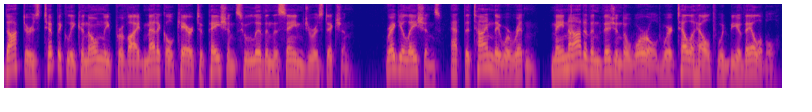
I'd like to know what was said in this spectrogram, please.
doctors typically can only provide medical care to patients who live in the same jurisdiction. Regulations, at the time they were written, may not have envisioned a world where telehealth would be available.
